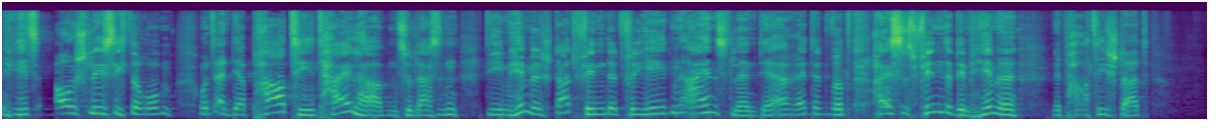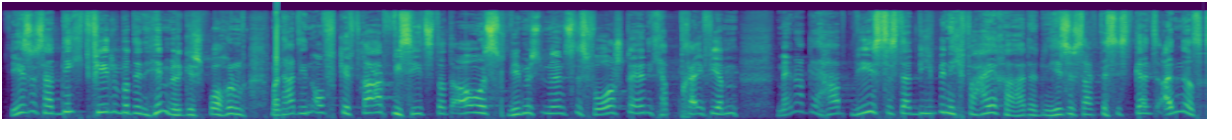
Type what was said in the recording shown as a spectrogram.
Mir geht es ausschließlich darum, uns an der Party teilhaben zu lassen, die im Himmel stattfindet für jeden Einzelnen, der errettet wird. Heißt es, findet im Himmel eine Party statt Jesus hat nicht viel über den Himmel gesprochen. Man hat ihn oft gefragt, wie sieht's dort aus? Wie müssen wir uns das vorstellen? Ich habe drei, vier Männer gehabt. Wie ist es dann? Wie bin ich verheiratet? Und Jesus sagt, das ist ganz anders.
